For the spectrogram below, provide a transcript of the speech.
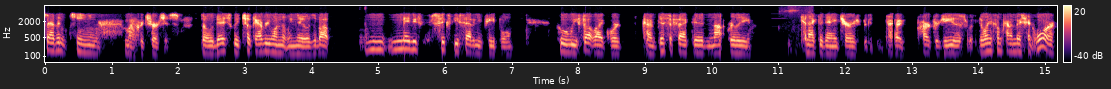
17 micro churches. So we basically took everyone that we knew. It was about maybe 60, 70 people who we felt like were kind of disaffected, not really connected to any church, but had a heart for Jesus, was doing some kind of mission, or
